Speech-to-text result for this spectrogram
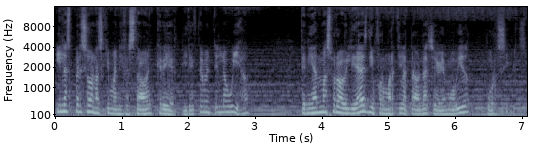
y las personas que manifestaban creer directamente en la Ouija tenían más probabilidades de informar que la tabla se había movido por sí misma.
